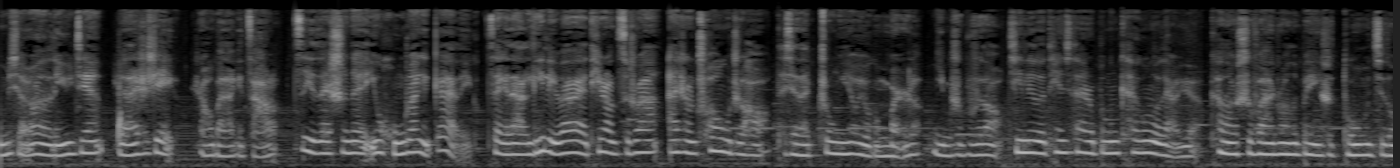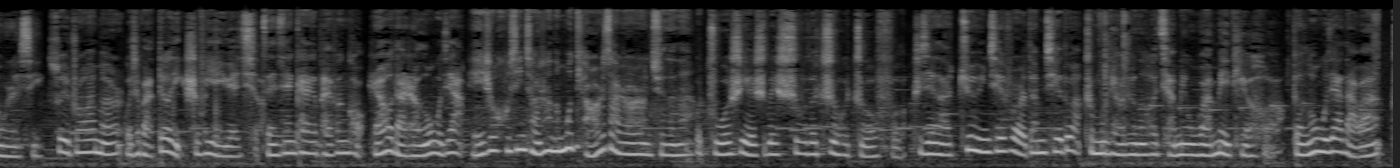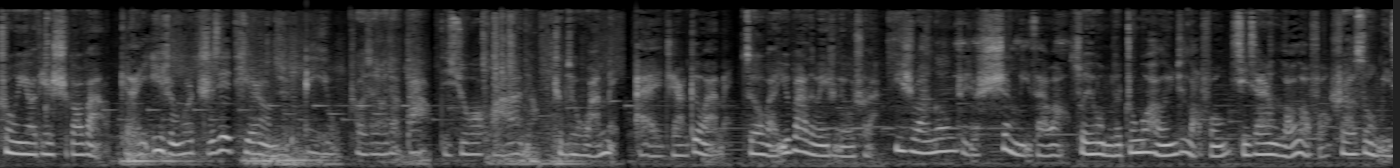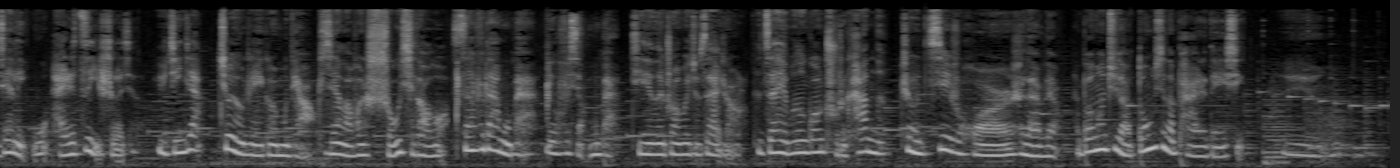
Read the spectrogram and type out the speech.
我们想要的淋浴间原来是这个，然后把它给砸了，自己在室内用红砖给盖了一个，再给它里里外外贴上瓷砖，安上窗户之后，它现在终于要有个门了。你们是不知道，经历了天气太热不能开工的俩月，看到师傅安装的背影是多么激动人心。所以装完门，我就把吊顶师傅也约起了。咱先开个排风口，然后打上龙骨架。哎，这弧形墙上的木条是咋绕上去的呢？我着实也是被师傅的智慧折服了。只见他均匀切缝，但不切断，这木条就能和墙面完美贴合。等龙骨架打完，终于要贴石膏板了，给它一整块直接贴上去。哎呦，这好像有点大，得修个滑了点，这不就完美？哎，这样更完美。最后把浴霸的位置留出来，浴室完工，这就胜利在望。所以我们的中国好邻居老冯携家让老老冯说要送我们一件礼物，还是自己设计的浴巾架，就用这一根木条。只见老冯手起刀落，三副大木牌，六副小木牌，今天的装备就在这儿了。那咱也不能光杵着看呢，这种技术活儿是来不了，那帮忙锯点东西的拍着得行。哎呦，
